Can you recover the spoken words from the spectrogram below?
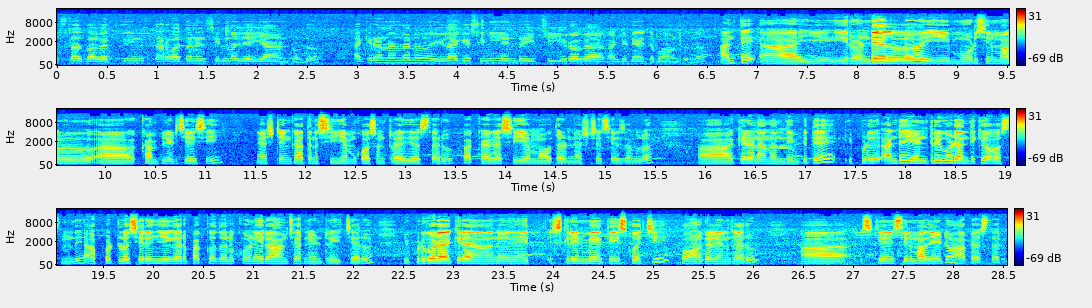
ఉస్తాద్ భగత్ సింగ్ తర్వాత నేను సినిమాలు చెయ్యా అంటుండు. అకిరా నందన్ ఇలాగే సినీ ఎంట్రీ ఇచ్చి హీరోగా కంటిన్యూ అయితే బాగుంటుందా? అంతే ఈ ఈ రెండేళ్ళలో ఈ మూడు సినిమాలు కంప్లీట్ చేసి నెక్స్ట్ ఇంకా అతను సీఎం కోసం ట్రై చేస్తారు. పక్కాగా సీఎం అవుతాడు నెక్స్ట్ సీజన్లో. అకిరానందన్ దింపితే ఇప్పుడు అంటే ఎంట్రీ కూడా అందుకే వస్తుంది. అప్పట్లో చిరంజీవి గారు పక్క తోలుకొని రామ్ చరణ్ ఎంట్రీ ఇచ్చారు. ఇప్పుడు కూడా అకిరానందన్ స్క్రీన్ మీద తీసుకొచ్చి పవన్ కళ్యాణ్ గారు స్క్రీన్ సినిమాలు చేయడం ఆపేస్తారు.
